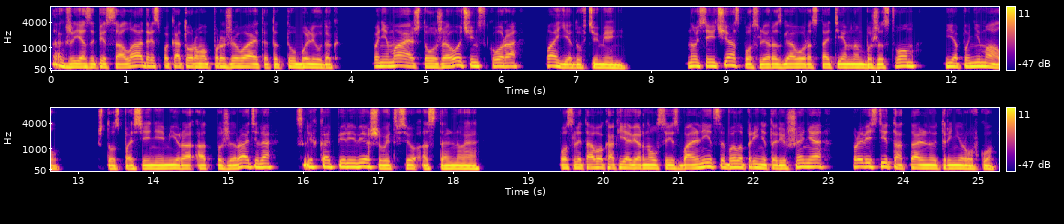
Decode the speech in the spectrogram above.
Также я записал адрес, по которому проживает этот ублюдок, понимая, что уже очень скоро поеду в Тюмень. Но сейчас, после разговора с тотемным божеством, я понимал, что спасение мира от пожирателя слегка перевешивает все остальное. После того, как я вернулся из больницы, было принято решение – провести тотальную тренировку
